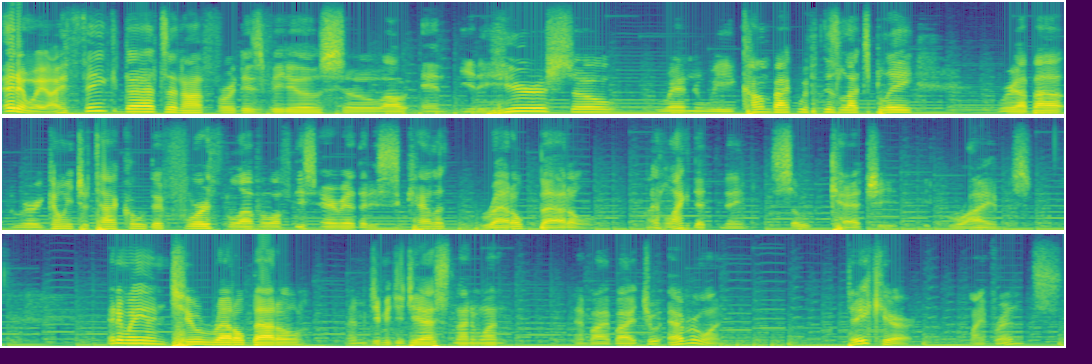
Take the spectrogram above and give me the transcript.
Anyway, I think that's enough for this video, so I'll end it here. So when we come back with this Let's Play, we're about we're going to tackle the fourth level of this area that is Skelet Rattle Battle. I like that name, it's so catchy, it rhymes. Anyway, until Rattle Battle, I'm Jimmy GGS91, and bye bye to everyone. Take care, my friends.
